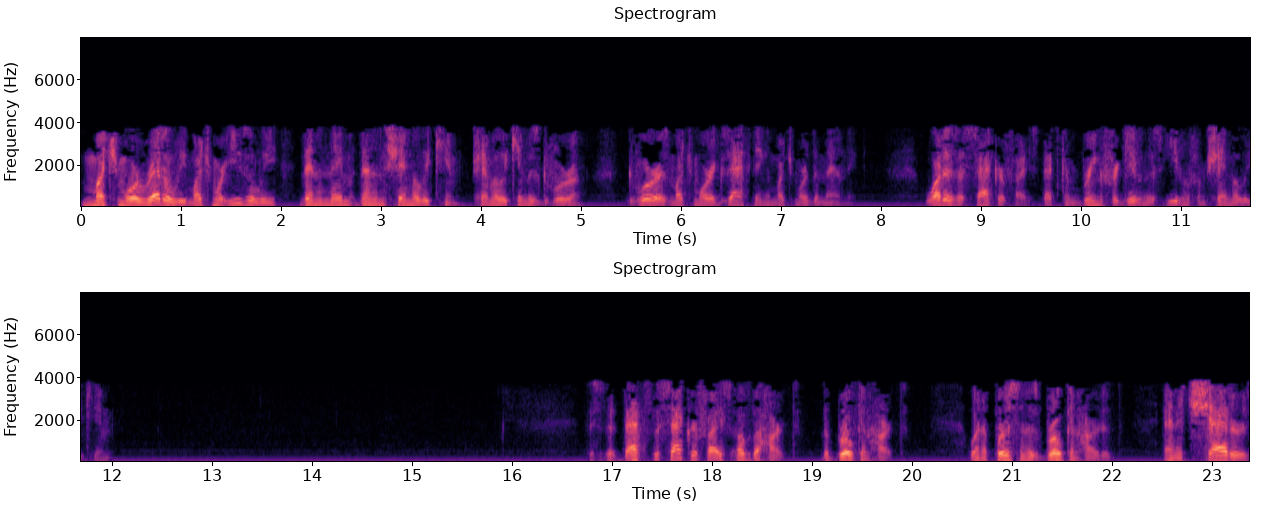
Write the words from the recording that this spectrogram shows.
much more readily, much more easily than in name than in Shem Elikim. Shem Elikim is Gvura. Gvura is much more exacting and much more demanding. What is a sacrifice that can bring forgiveness even from Shem Elikim? That's the sacrifice of the heart, the broken heart. When a person is broken-hearted and it shatters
